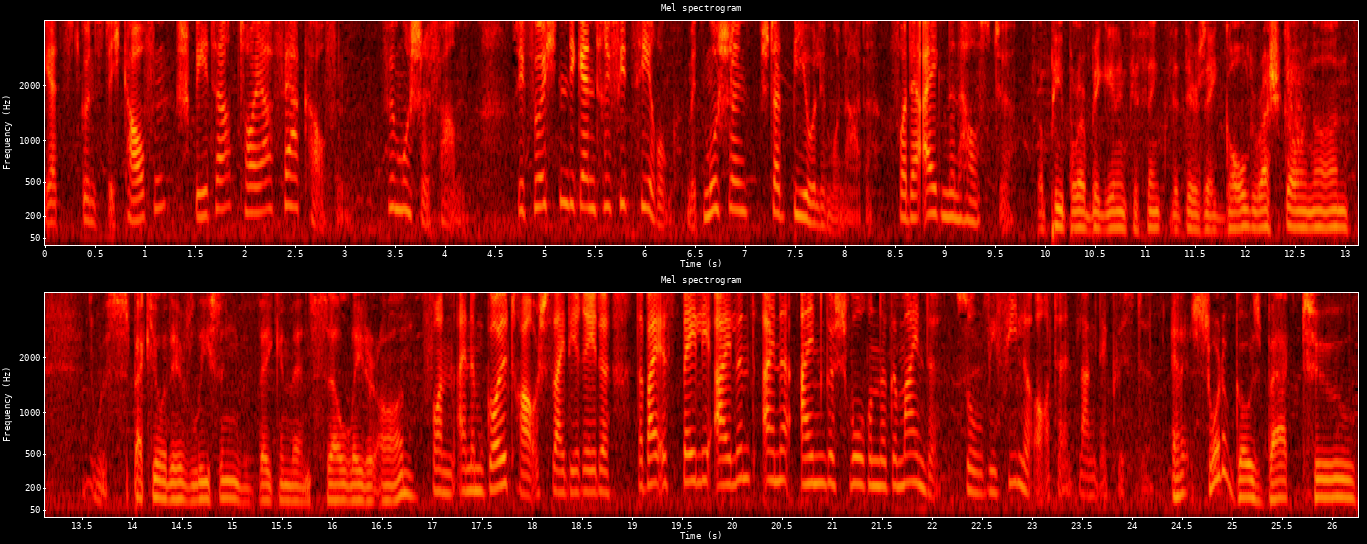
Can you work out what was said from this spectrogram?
Jetzt günstig kaufen, später teuer verkaufen. Für Muschelfarmen. Sie fürchten die Gentrifizierung mit Muscheln statt Biolimonade vor der eigenen Haustür. So people are beginning to think that there's a gold rush going on with speculative leasing that they can then sell later on. Von einem Goldrausch sei die Rede. Dabei ist Bailey Island eine eingeschworene Gemeinde, so wie viele Orte entlang der Küste. And it sort of goes back to.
